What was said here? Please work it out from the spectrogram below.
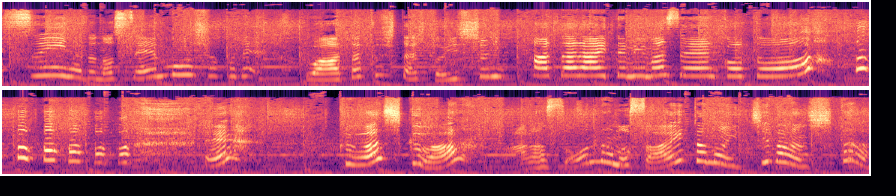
SE などの専門職で私たちと一緒に働いてみませんこと？え？詳しくは？あらそんなのサイトの一番下。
